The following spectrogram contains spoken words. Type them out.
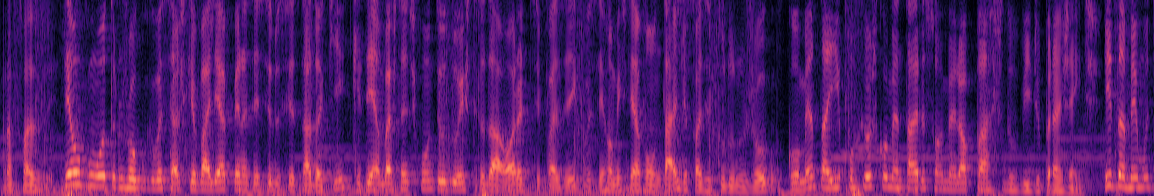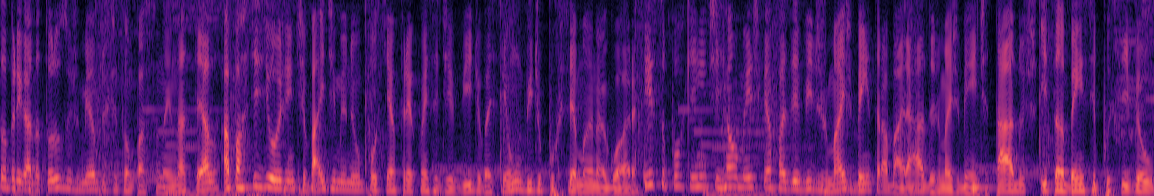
para fazer. Tem algum outro jogo que você acha que valia a pena ter sido citado aqui, que tenha bastante conteúdo extra da hora de se fazer, que você realmente tenha vontade de fazer tudo no jogo? Comenta aí porque os comentários são a melhor parte do vídeo pra gente. E também muito obrigado a todos os membros que estão passando aí na tela. A partir de hoje a gente vai diminuir um pouquinho a frequência de vídeo, vai ser um vídeo por semana agora. Isso porque a gente realmente quer fazer vídeos mais bem trabalhados, mais bem editados e também, se possível,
